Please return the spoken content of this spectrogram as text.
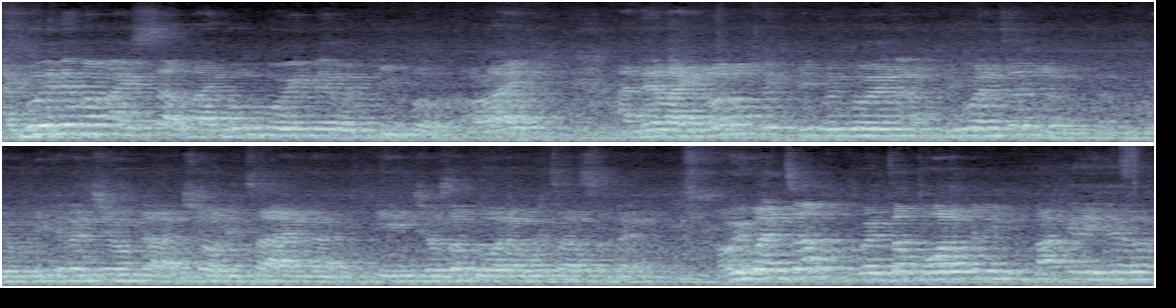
I go in there by myself, I don't go in there with people, all right? And they're like, no, no, people go in, we went in, we were making a joke that the time that the angels of are with us. And, then, and we went up, went up all up in the back of the hill. I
